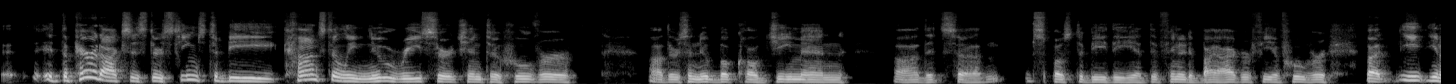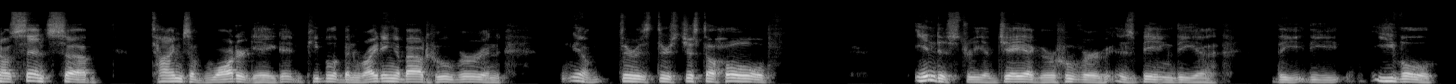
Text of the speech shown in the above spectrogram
it, the paradox is there seems to be constantly new research into Hoover. Uh, there's a new book called G-Men uh, that's um, supposed to be the uh, definitive biography of Hoover, but you know since times of Watergate, people have been writing about Hoover and you know there's there's just a whole industry of J. Edgar Hoover as being the uh, the the evil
